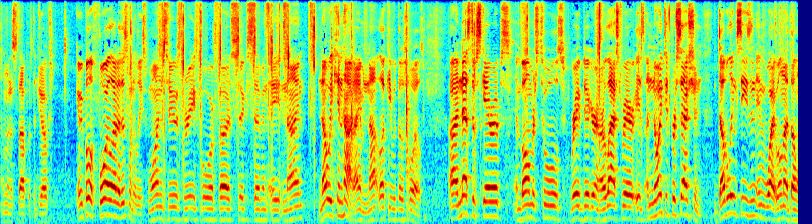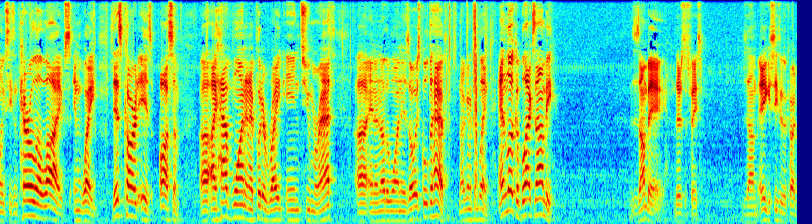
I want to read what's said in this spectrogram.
I'm to stop with the jokes. Can we pull a foil out of this one at least? One, two, three, four, five, six, seven, eight, nine. No, we cannot. I am not lucky with those foils. Uh, Nest of Scarabs, Embalmer's Tools, Gravedigger, and our last rare is Anointed Procession, Doubling Season in white. Well, not Doubling Season, Parallel Lives in white. This card is awesome. Uh, I have one and I put it right into Marath, uh, and another one is always cool to have. Not going to complain. And look, a black zombie. Zombie. There's his face. Zombie. Hey, you can see through the card.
